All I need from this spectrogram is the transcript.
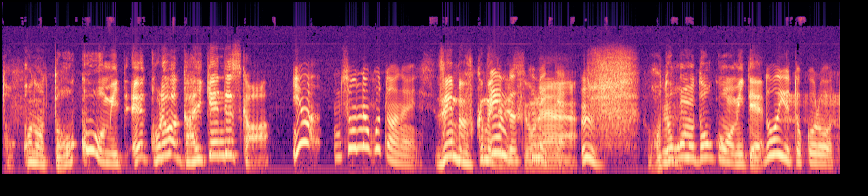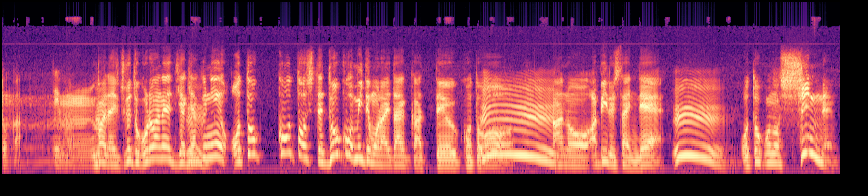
男のどこを見て？えこれは外見ですか？いやそんなことはないです。全部含めてですよねて。うん。男のどこを見て？どういうところとかでも。うんまあねちょっとこれはねじゃあ逆に男としてどこを見てもらいたいかっていうことをうんあのアピールしたいんでうん。男の信念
